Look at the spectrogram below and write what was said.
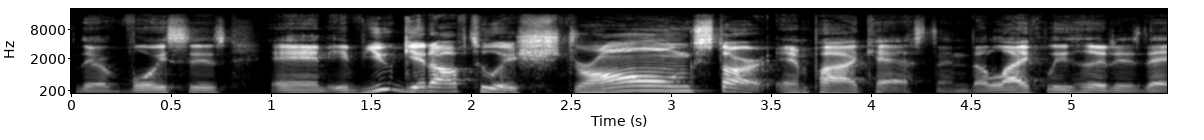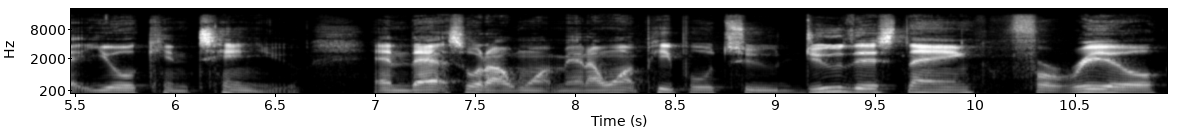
their voices. And if you get off to a strong start in podcasting the likelihood is that you'll continue. And that's what i want man. I want people to do this thing for real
